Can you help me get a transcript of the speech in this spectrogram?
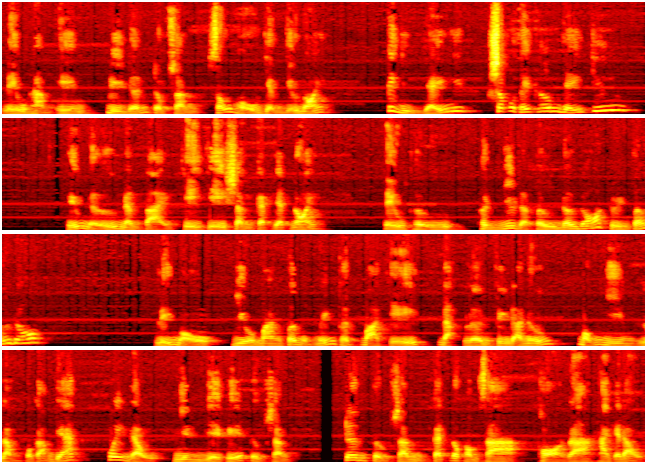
Liễu Hàm Yên đi đến trong sân, xấu hổ giận dữ nói, cái gì vậy, sao có thể thơm vậy chứ? Thiếu nữ nâng tài chỉ chỉ sân cách dách nói, tiểu thư hình như là từ nơi đó truyền tới đó. Lý mộ vừa mang tới một miếng thịt ba chỉ đặt lên phiến đá nướng, bỗng nhiên lòng có cảm giác, quay đầu nhìn về phía tường sân. Trên tường sân cách đó không xa, thò ra hai cái đầu.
